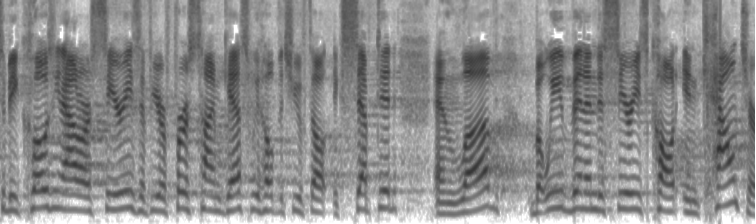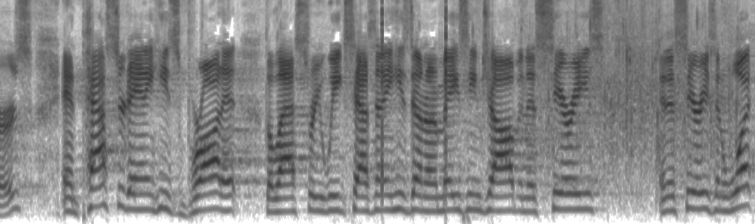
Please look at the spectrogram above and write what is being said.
to be closing out our series. If you're a first time guest, we hope that you felt accepted and loved. But we've been in this series called Encounters. And Pastor Danny, he's brought it the last three weeks, hasn't he? He's done an amazing job in this series. In this series. And what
